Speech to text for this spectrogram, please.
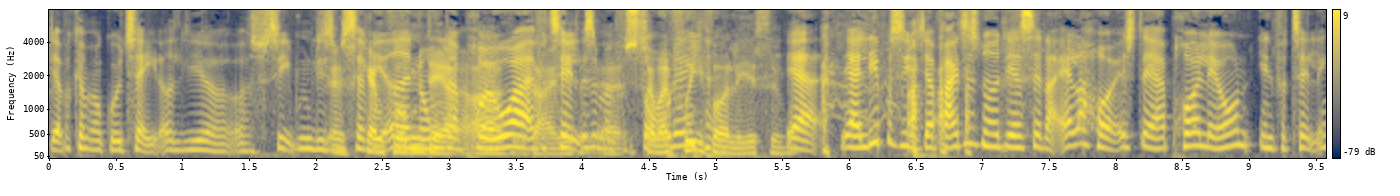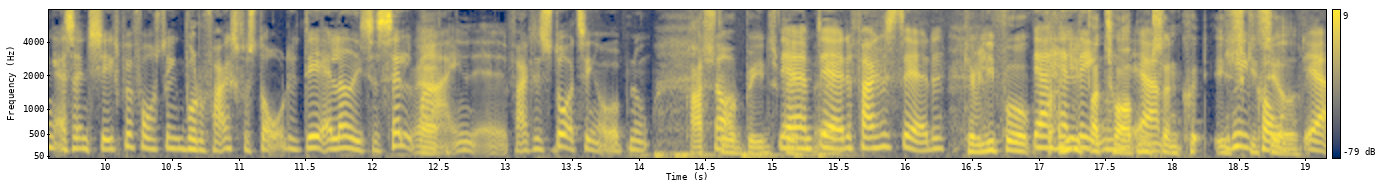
derfor kan man gå i teateret lige og, og se dem ligesom serveret af nogen, der, der prøver at fortælle, så man forstår det. Så man er fri for at læse dem. Ja, ja, lige præcis. Jeg faktisk noget af det, jeg sætter allerhøjest, det er at prøve at lave en fortælling, altså en Shakespeare-forskning, hvor du faktisk forstår det. Det er allerede i sig selv bare ja. en øh, faktisk stor ting at opnå. Ret stort benspænd. Ja, det er det faktisk, det er det. Kan vi lige få ja, helt fra toppen ja, sådan helt Kort, ja,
